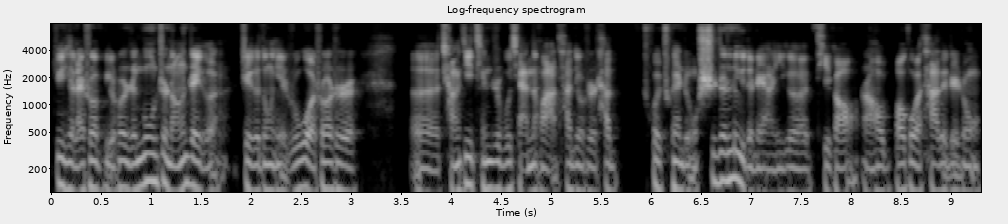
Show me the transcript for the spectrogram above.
具体来说，比如说人工智能这个这个东西，如果说是。呃，长期停滞不前的话，它就是它会出现这种失真率的这样一个提高，然后包括它的这种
